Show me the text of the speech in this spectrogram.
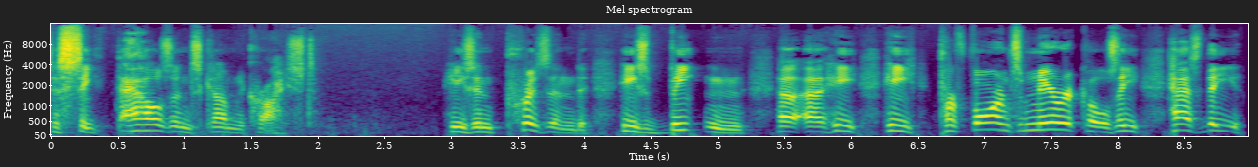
to see thousands come to Christ. He's imprisoned. He's beaten. Uh, uh, he, he performs miracles. He has the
